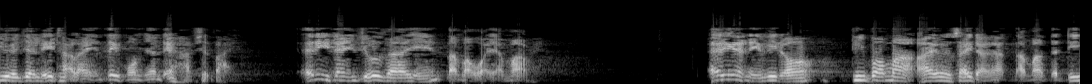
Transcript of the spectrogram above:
ရွယ်ချက်လေးထားလိုက်ရင်သိပေါ်မြတ်တဲ့ဟာဖြစ်သွားတယ်အဲ့ဒီတိုင်းကြိုးစားရင်တမ္မဝါယာမပဲ အဲ့ဒီကနေပြီးတော့ဒီပေါ်မှာအာယုံစိုက်တာကတမ္မတတိ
